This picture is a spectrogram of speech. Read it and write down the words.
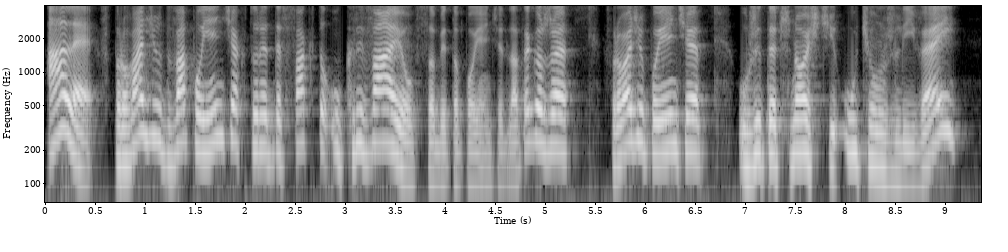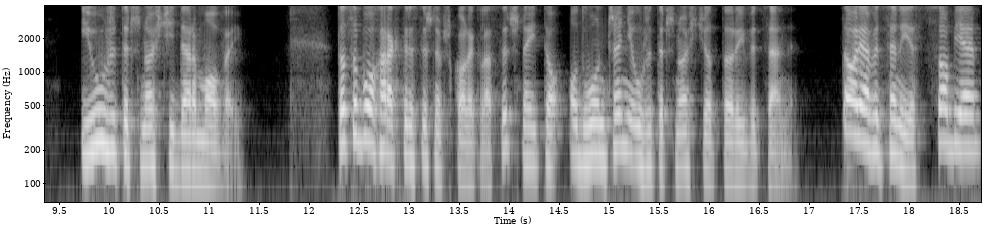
ale wprowadził dwa pojęcia, które de facto ukrywają w sobie to pojęcie, dlatego że wprowadził pojęcie użyteczności uciążliwej i użyteczności darmowej. To, co było charakterystyczne w szkole klasycznej, to odłączenie użyteczności od teorii wyceny. Teoria wyceny jest sobie,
